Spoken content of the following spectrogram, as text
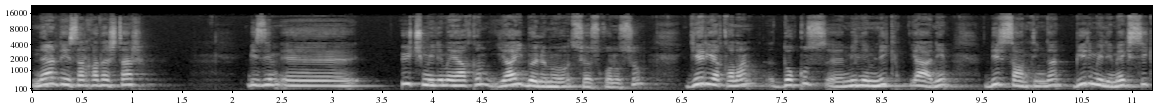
Neredeyse arkadaşlar bizim e, 3 milime yakın yay bölümü söz konusu. Geriye kalan 9 e, milimlik yani 1 santimden 1 milim eksik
